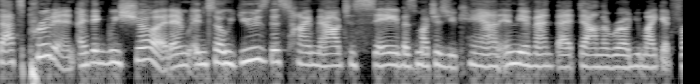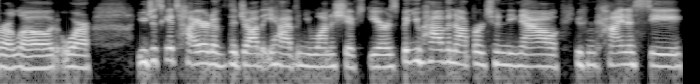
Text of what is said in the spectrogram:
that's prudent. I think we should and and so use this time now to save as much as you can in the event that down the road you might get furloughed or you just get tired of the job that you have and you want to shift gears but you have an opportunity now. You can kind of see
